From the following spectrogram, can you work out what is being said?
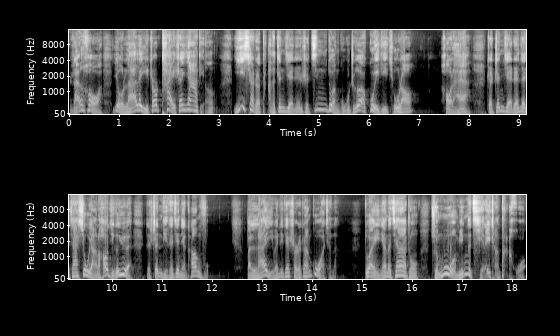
然后啊，又来了一招泰山压顶，一下就打得甄建仁是筋断骨折，跪地求饶。后来啊，这甄建仁在家休养了好几个月，这身体才渐渐康复。本来以为这件事就这样过去了，段姨娘的家中却莫名的起了一场大火。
